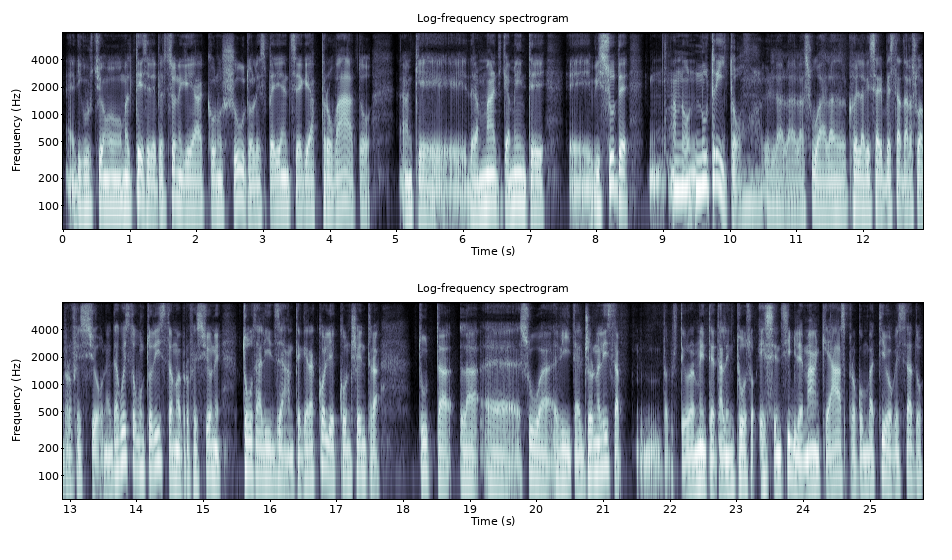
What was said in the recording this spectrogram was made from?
eh, di Curzio Maltese, le persone che ha conosciuto, le esperienze che ha provato, anche drammaticamente eh, vissute hanno nutrito la, la, la sua, la, quella che sarebbe stata la sua professione. Da questo punto di vista una professione totalizzante che raccoglie e concentra tutta la eh, sua vita. Il giornalista particolarmente talentuoso e sensibile, ma anche aspro, combattivo che è stato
